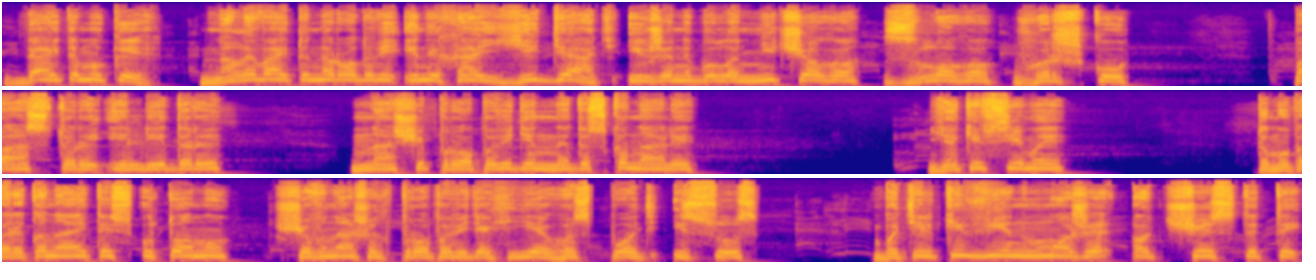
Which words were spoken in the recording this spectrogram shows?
дайте муки, наливайте народові, і нехай їдять, і вже не було нічого злого в горшку. Пастори і лідери, наші проповіді недосконалі, як і всі ми. Тому переконайтесь у тому, що в наших проповідях є Господь Ісус, бо тільки Він може очистити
